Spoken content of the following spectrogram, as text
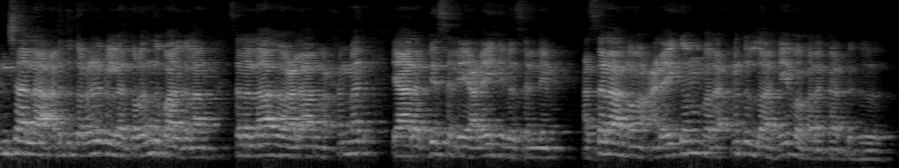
இன்ஷா அல்லாஹ் அடுத்த தொடர்களில் தொடர்ந்து பார்க்கலாம். சல்லாஹு அலா முஹம்மத் யார் அப்படி சொல்லி அலைஹி வசல்லிம் அஸ்லாம் அலைக்கும் வரமத்துல்லாஹி ரஹ்மத்துல்லாஹி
